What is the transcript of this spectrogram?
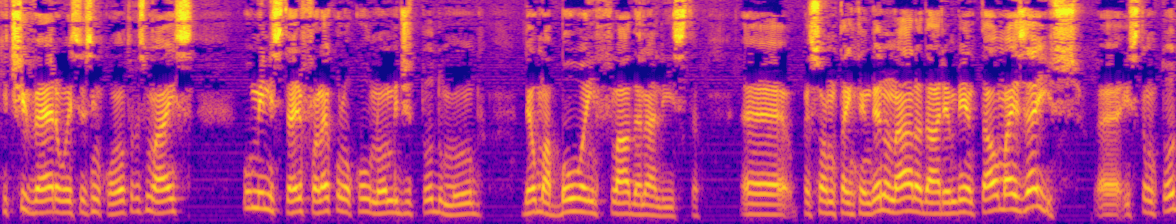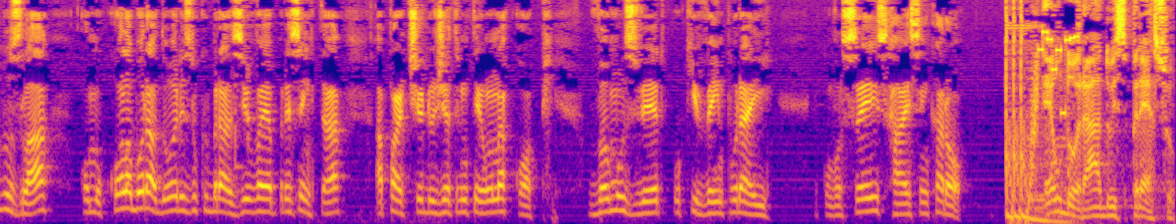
que tiveram esses encontros, mas o Ministério foi lá e colocou o nome de todo mundo, deu uma boa inflada na lista. É, o pessoal não está entendendo nada da área ambiental, mas é isso. É, estão todos lá como colaboradores do que o Brasil vai apresentar a partir do dia 31 na COP. Vamos ver o que vem por aí. É com vocês, Heisen Carol. Eldorado Expresso.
